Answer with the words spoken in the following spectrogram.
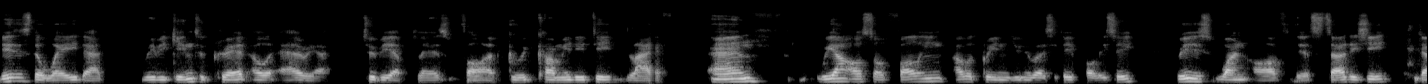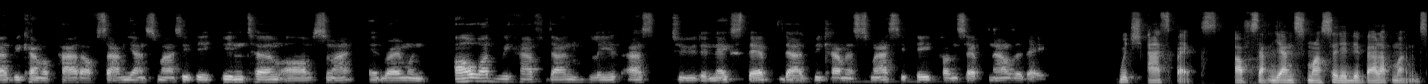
this is the way that we begin to create our area to be a place for a good community life. And we are also following our Green University policy which is one of the strategy that become a part of Samyan Smart City in terms of smart environment. All what we have done lead us to the next step that become a smart city concept nowadays. Which aspects of Samyan Smart City development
